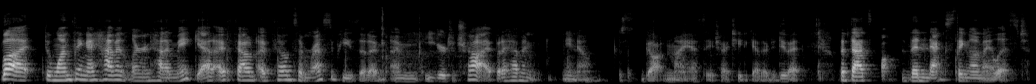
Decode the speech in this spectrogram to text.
But the one thing I haven't learned how to make yet, I found I've found some recipes that I'm I'm eager to try, but I haven't you know just gotten my shit together to do it. But that's the next thing on my list:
